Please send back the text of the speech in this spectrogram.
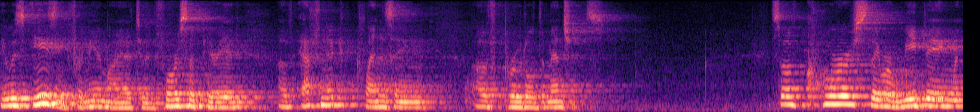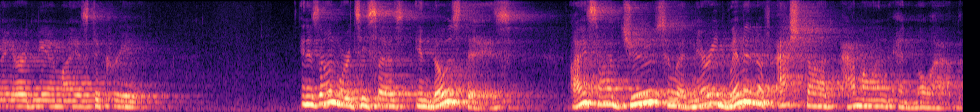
it was easy for Nehemiah to enforce a period of ethnic cleansing of brutal dimensions. So, of course, they were weeping when they heard Nehemiah's decree. In his own words, he says, In those days, I saw Jews who had married women of Ashdod, Ammon, and Moab.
